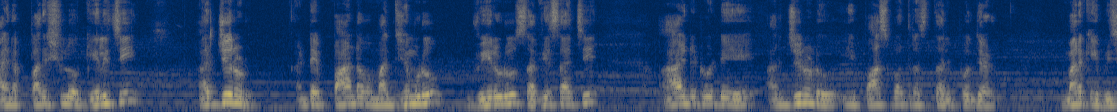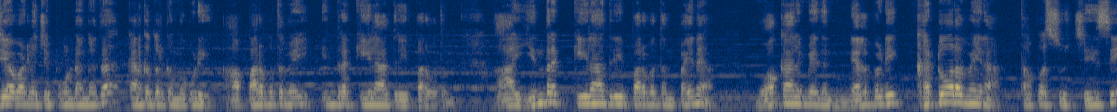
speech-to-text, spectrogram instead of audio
ఆయన పరీక్షలో గెలిచి అర్జునుడు అంటే పాండవ మధ్యముడు వీరుడు సవ్యసాచి ఆయనటువంటి అర్జునుడు ఈ పాశుపత్రస్థాన్ని పొందాడు. మనకి విజయవాడలో చెప్పుకుంటాం కదా కనకదుర్గమ్మ గుడి ఆ పర్వతమే ఇంద్రకీలాద్రి పర్వతం. ఆ ఇంద్రకీలాద్రి పర్వతం పైన మోకాలి మీద నిలబడి కఠోరమైన తపస్సు చేసి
